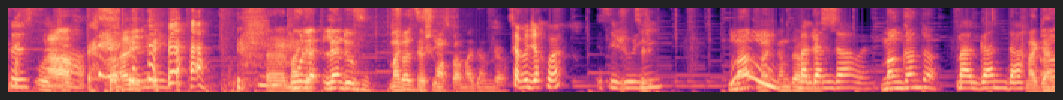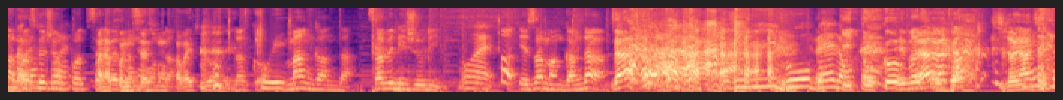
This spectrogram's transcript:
C'est ça. Ah. Allez, Euh, ou l'un de vous. Choisissez. Je pense pas Maganda. Ça veut dire quoi? C'est joli. Ma- Maganda. yes. Maganda, ouais. Manganda. Maganda. Ah, Maganda. parce que j'ai un pote À la s'appelle prononciation, on Manganda. travaille toujours. mais- D'accord. Oui. Manganda. Ça veut dire joli. Ouais. Ah, et ça, Manganda. Joli, beau, belle, en fait. Kitoko. Et vas-y, Ah, et toi J'ai rien dit.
